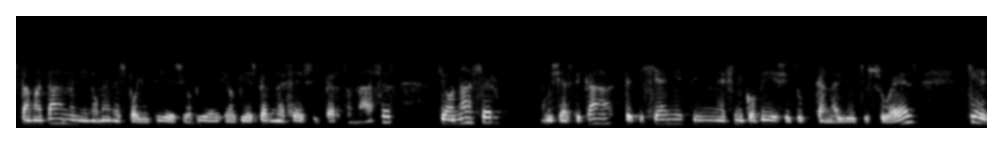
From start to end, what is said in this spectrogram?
σταματάνε οι Ηνωμένες Πολιτείες οι, οποίες, οι οποίες παίρνουν θέση υπέρ του Νάσερ και ο Νάσερ ουσιαστικά πετυχαίνει την εθνικοποίηση του καναλιού του Σουέζ και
